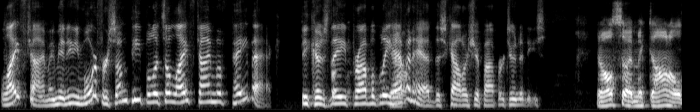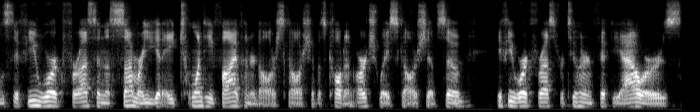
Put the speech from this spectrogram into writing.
lifetime i mean anymore for some people it's a lifetime of payback because they probably yeah. haven't had the scholarship opportunities and also at McDonald's, if you work for us in the summer, you get a $2,500 scholarship. It's called an Archway Scholarship. So mm-hmm. if you work for us for 250 hours,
